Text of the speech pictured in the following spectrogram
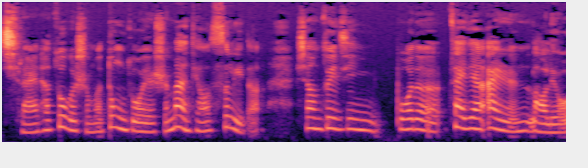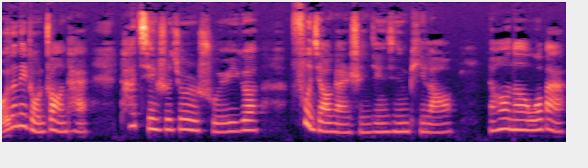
起来，他做个什么动作也是慢条斯理的，像最近播的《再见爱人》老刘的那种状态，他其实就是属于一个副交感神经性疲劳。然后呢，我把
